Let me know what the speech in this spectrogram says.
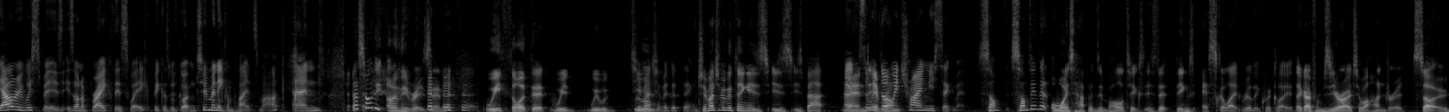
Gallery Whispers is on a break this week because we've gotten too many complaints, Mark, and That's not the only reason. we thought that we we would too we much were- of a good thing. Too much of a good thing is is is bad. Yeah, and so we everyone, thought we'd try a new segment. some, something that always happens in politics is that things escalate really quickly. They go from zero to 100. So,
